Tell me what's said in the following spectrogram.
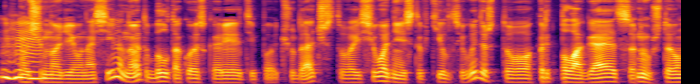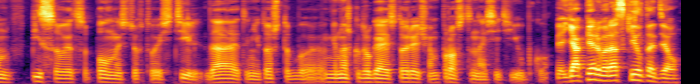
Угу. Очень многие его носили, но это было такое скорее типа чудачество. И сегодня, если ты в килте выйдешь, то предполагается, ну, что он вписывается полностью в твой стиль, да, это не то чтобы немножко другая история, чем просто носить юбку. Я первый раз килт одел.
